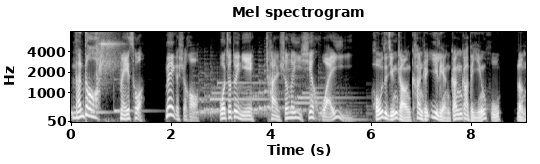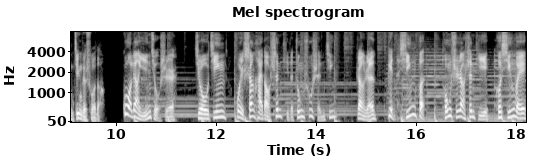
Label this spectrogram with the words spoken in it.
难道？没错，那个时候我就对你产生了一些怀疑。猴子警长看着一脸尴尬的银狐，冷静地说道：“过量饮酒时，酒精会伤害到身体的中枢神经，让人变得兴奋，同时让身体和行为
